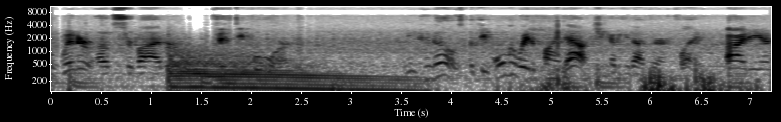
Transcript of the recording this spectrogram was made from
the winner of Survivor 54? I mean, who knows? But the only way to find out is you got to get out there and play. All right, Ian.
